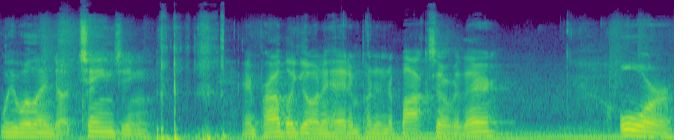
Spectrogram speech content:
we will end up changing and probably going ahead and putting a box over there or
